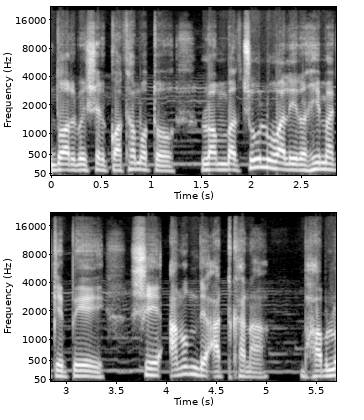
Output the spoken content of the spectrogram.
দরবেশের কথা মতো লম্বা চুলওয়ালি রহিমাকে পেয়ে সে আনন্দে আটখানা। ভাবল,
